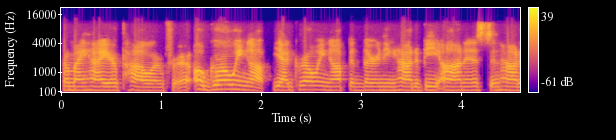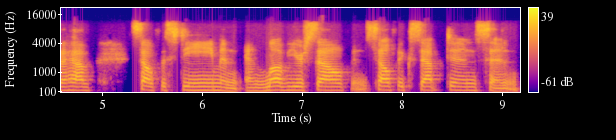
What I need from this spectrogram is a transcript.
from my higher power and for oh, growing up. Yeah, growing up and learning how to be honest and how to have self esteem and and love yourself and self acceptance and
